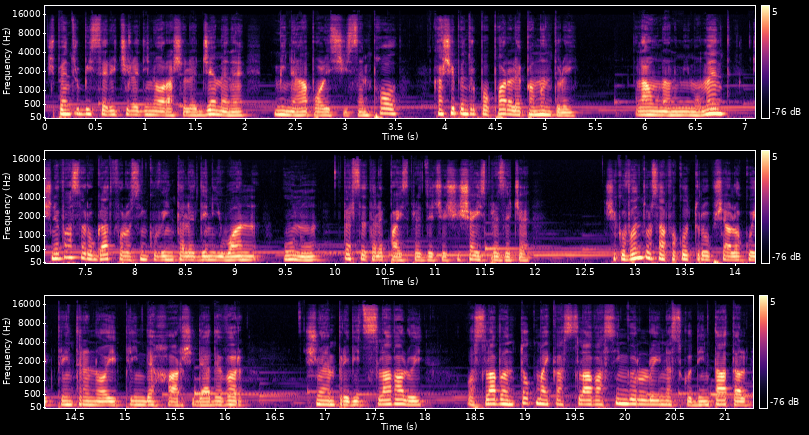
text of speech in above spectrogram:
și pentru bisericile din orașele gemene, Minneapolis și St. Paul, ca și pentru popoarele pământului. La un anumit moment, cineva s-a rugat folosind cuvintele din Ioan 1, versetele 14 și 16. Și cuvântul s-a făcut trup și a locuit printre noi, plin de har și de adevăr. Și noi am privit slava lui, o slavă întocmai ca slava singurului născut din Tatăl,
